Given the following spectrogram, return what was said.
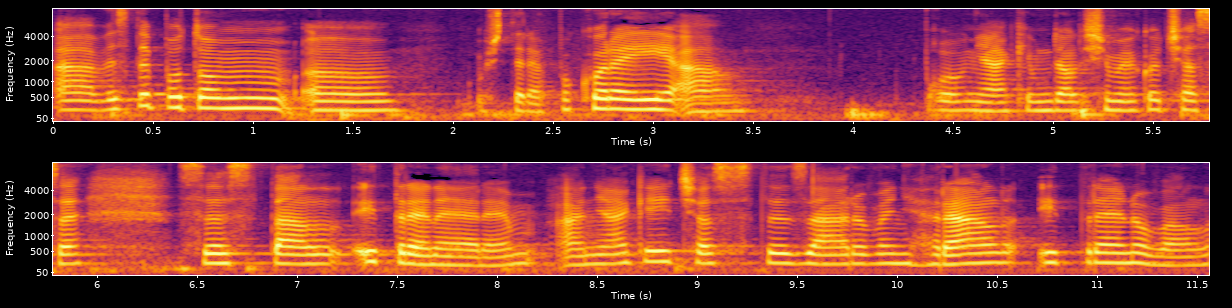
A vy jste potom uh, už teda po Koreji a po nějakém dalším jako čase se stal i trenérem a nějaký čas jste zároveň hrál i trénoval.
